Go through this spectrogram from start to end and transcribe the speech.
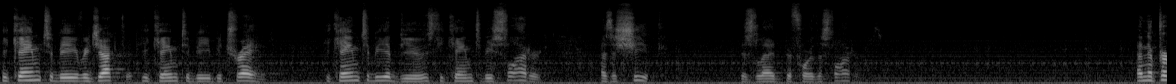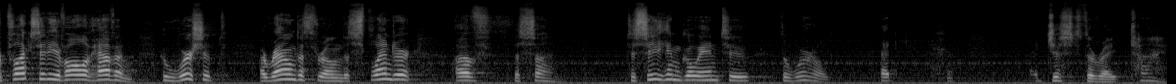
He came to be rejected, He came to be betrayed, He came to be abused, He came to be slaughtered, as a sheep is led before the slaughterers. And the perplexity of all of heaven who worshiped around the throne the splendor of the Son, to see Him go into the world at, at just the right time.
